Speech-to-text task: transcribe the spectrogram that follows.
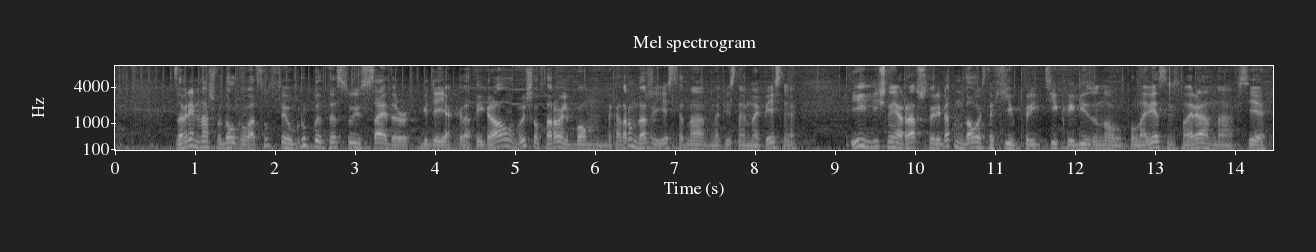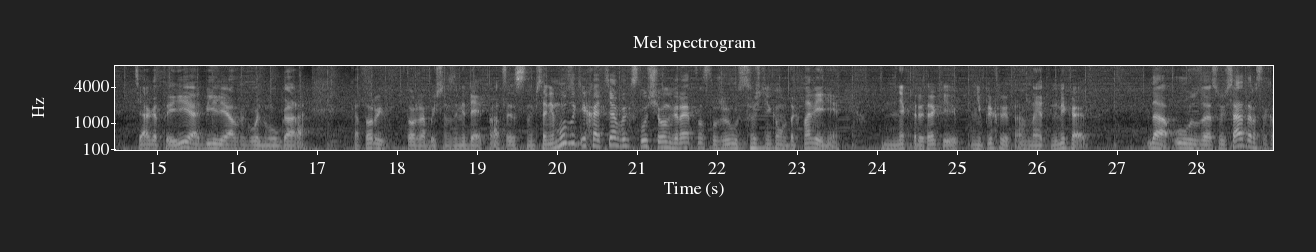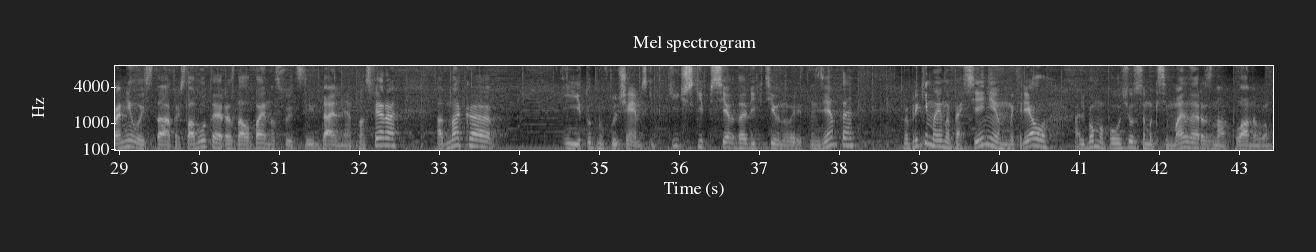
За время нашего долгого отсутствия у группы The Suicider, где я когда-то играл, вышел второй альбом, на котором даже есть одна написанная мной песня. И лично я рад, что ребятам удалось таки прийти к релизу нового полновеса, несмотря на все тяготы и обилие алкогольного угара, который тоже обычно замедляет процесс написания музыки, хотя в их случае он, вероятно, служил источником вдохновения – некоторые треки неприкрыто на это намекают. Да, у The Suicider сохранилась та пресловутая раздолбайно-суицидальная атмосфера, однако, и тут мы включаем скептически псевдообъективного рецензента, вопреки моим опасениям, материал альбома получился максимально разноплановым.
